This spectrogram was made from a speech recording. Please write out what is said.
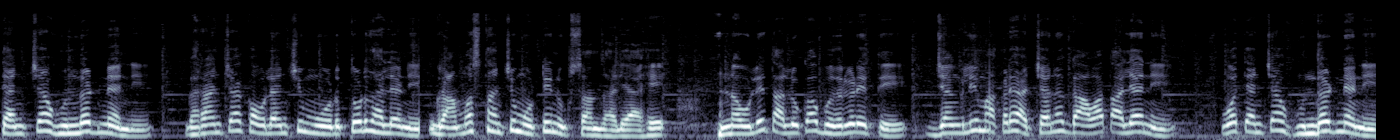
त्यांच्या हुंदडण्याने घरांच्या कौल्यांची मोडतोड झाल्याने ग्रामस्थांचे मोठे नुकसान झाले आहे. नवले तालुका बुधरगड येथे जंगली माकडे अचानक गावात आल्याने व त्यांच्या हुंदडण्याने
